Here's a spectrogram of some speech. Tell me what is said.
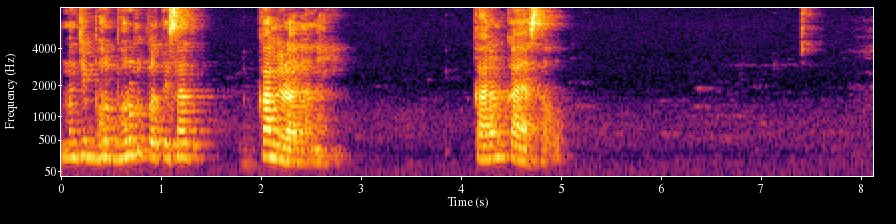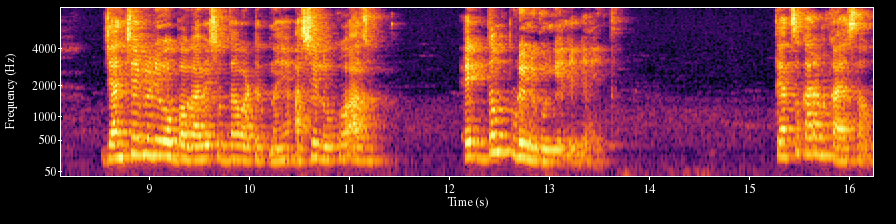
म्हणजे भरभरून प्रतिसाद का मिळाला नाही? कारण काय असावं? ज्यांचे व्हिडिओ बघावे सुद्धा वाटत नाही असे लोक आज एकदम पुढे निघून गेलेले आहेत. त्याचं कारण काय असावं?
